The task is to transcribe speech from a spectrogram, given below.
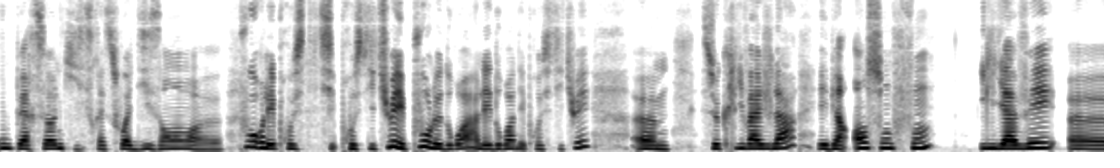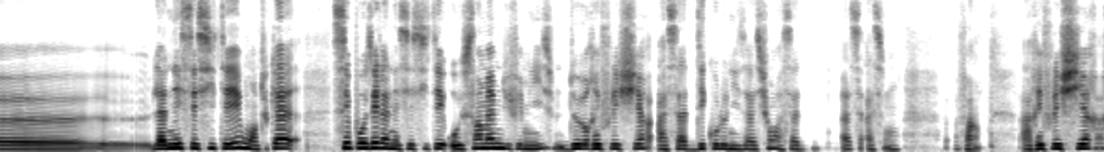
ou personnes qui seraient soi-disant euh, pour les prostituées et pour le droit, les droits des prostituées, ce clivage-là, eh bien, en son fond, il y avait euh, la nécessité, ou en tout cas s'est posé la nécessité au sein même du féminisme de réfléchir à sa décolonisation, à, sa, à, son, enfin, à réfléchir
